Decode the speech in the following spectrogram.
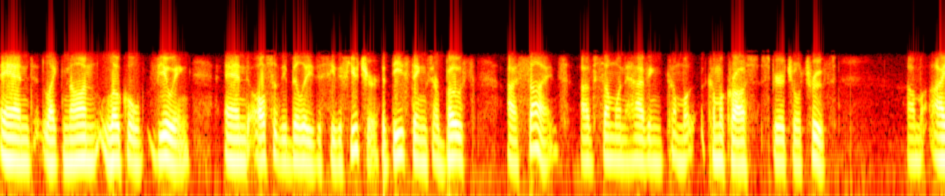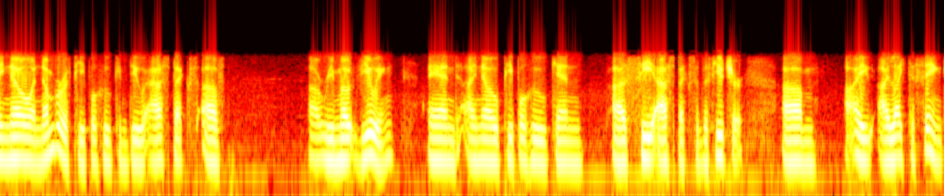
and like non-local viewing, and also the ability to see the future. That these things are both uh, signs of someone having come come across spiritual truths. Um, I know a number of people who can do aspects of uh, remote viewing, and I know people who can uh, see aspects of the future. Um, I I like to think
